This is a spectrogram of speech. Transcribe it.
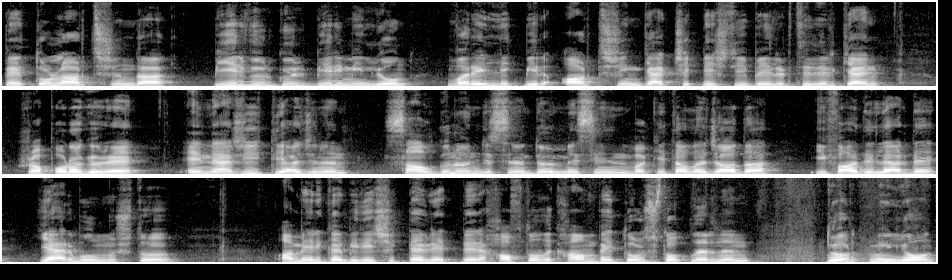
petrol artışında 1,1 milyon varillik bir artışın gerçekleştiği belirtilirken rapora göre enerji ihtiyacının salgın öncesine dönmesinin vakit alacağı da ifadelerde yer bulmuştu. Amerika Birleşik Devletleri haftalık ham petrol stoklarının 4 milyon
